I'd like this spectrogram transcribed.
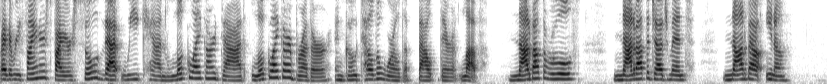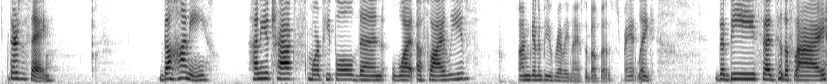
by the refiner's fire so that we can look like our dad, look like our brother, and go tell the world about their love. not about the rules, not about the judgment, not about, you know, there's a saying the honey, honey attracts more people than what a fly leaves. I'm going to be really nice about this, right? Like the bee said to the fly,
